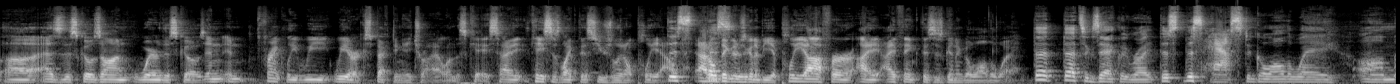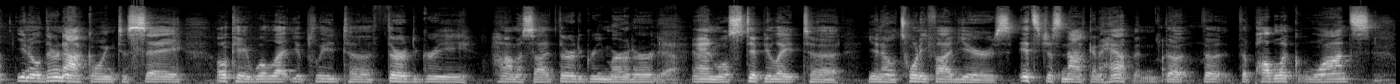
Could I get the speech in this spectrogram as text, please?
uh, as this goes on where this goes. And, and frankly, we, we are expecting a trial in this case. I, cases like this usually don't plea out. This, I don't this, think there's going to be a plea offer. I, I think this is going to go all the way. That that's exactly right. This this has to go all the way. Um, you know, they're not going to say, okay, we'll let you plead to third degree homicide, third degree murder, yeah. and we'll stipulate to you know 25 years. It's just not going to happen. The the the public wants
